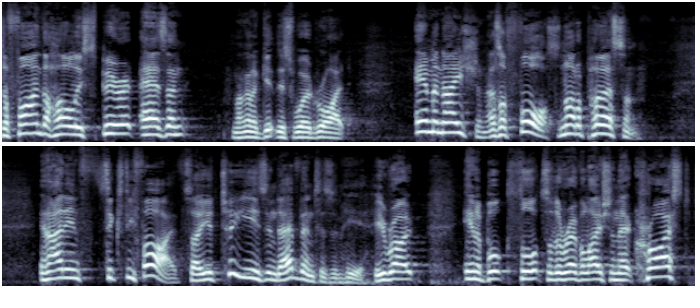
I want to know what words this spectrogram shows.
defined the Holy Spirit as an, I'm going to get this word right, emanation, as a force, not a person. In 1865, so you're two years into Adventism here, he wrote, in a book, Thoughts of the Revelation, that Christ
